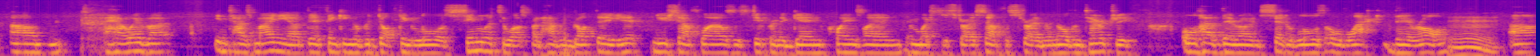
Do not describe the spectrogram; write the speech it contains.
um, however, in Tasmania, they're thinking of adopting laws similar to us, but haven't got there yet. New South Wales is different again. Queensland and Western Australia, South Australia, and the Northern Territory all have their own set of laws or lack thereof. Mm. Uh,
